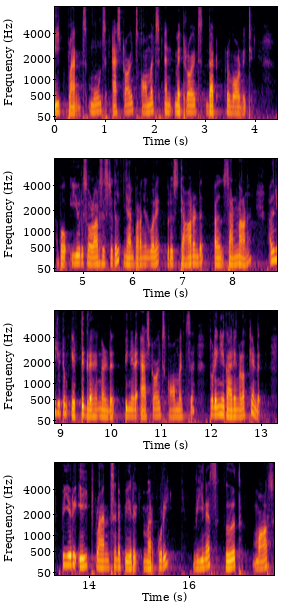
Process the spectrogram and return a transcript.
eight planets moons asteroids comets and meteoroids that revolve it. അപ്പോൾ ഈ ഒരു സോളാർ സിസ്റ്റത്തിൽ ഞാൻ പറഞ്ഞതുപോലെ ഒരു സ്റ്റാർ ഉണ്ട് അത് സണ്ണാണ് അതിന് ചുറ്റും എട്ട് ഗ്രഹങ്ങളുണ്ട് പിന്നീട് ആസ്ട്രോയിഡ്സ് കോമറ്റ്സ് തുടങ്ങിയ കാര്യങ്ങളൊക്കെ ഉണ്ട്. അപ്പോൾ ഈ ഒരു എയ്റ്റ് പ്ലാനറ്റ്സിന്റെ പേര് Mercury Venus Earth Mars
